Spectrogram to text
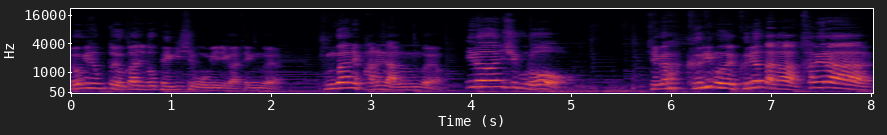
여기서부터 여기까지도 125mm가 된 거예요. 중간에 반을 나누는 거예요. 이런 식으로 제가 그림을 그렸다가 카메라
